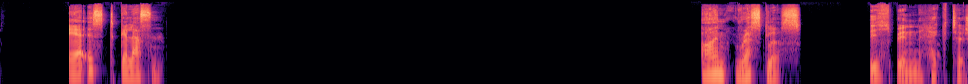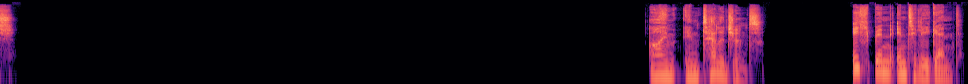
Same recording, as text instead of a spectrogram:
Er ist gelassen. I'm restless. Ich bin hektisch. I'm intelligent. Ich bin intelligent.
